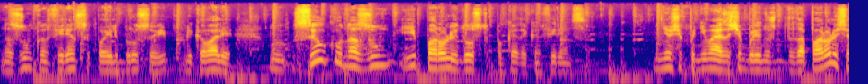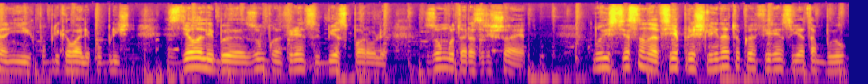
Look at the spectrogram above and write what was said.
на Zoom конференцию по Эльбрусу и публиковали ну, ссылку на Zoom и пароли доступа к этой конференции. Не очень понимаю, зачем были нужны тогда пароли, если они их публиковали публично. Сделали бы Zoom конференцию без пароля. Zoom это разрешает. Ну, естественно, все пришли на эту конференцию, я там был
